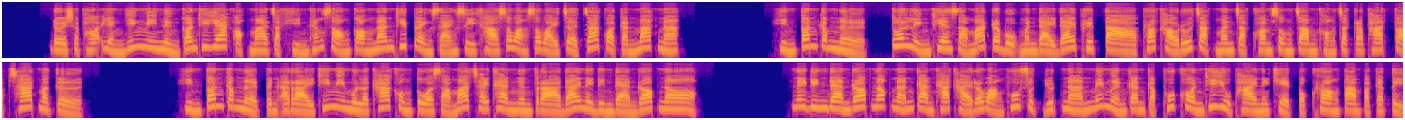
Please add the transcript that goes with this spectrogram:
ๆโดยเฉพาะอย่างยิ่งมีหนึ่งก้อนที่แยกออกมาจากหินทั้งสองกองนั่นที่เปล่งแสงสีขาวสว่างสวัยเจิดจ้ากว่ากันมากนัก หินต้นกำเนิด ต้วนหลิงเทียนสามารถระบุมันใดได้พริบตา เพราะเขารู้จักมันจากความทรงจำของจักรพรรดิกลับชาติมาเกิด หินต้นกำเนิดเป็นอะไรที่มีมูลค่าคงตัวสามารถใช้แทนเงินตราได้ในดินแดนรอบนอก ในดินแดนรอบนอกนั้นการค้าขายระหว่างผู้ฝึกยุทธนั้นไม่เหมือนกันกับผู้คนที่อยู่ภายในเขตปกครองตามปกติ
